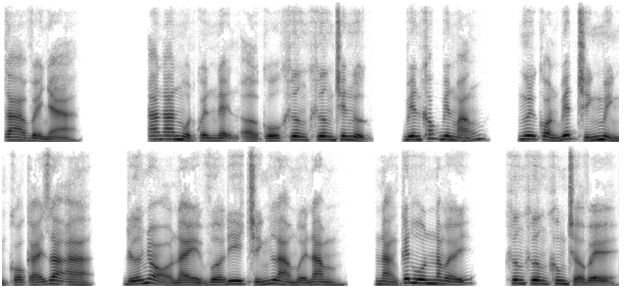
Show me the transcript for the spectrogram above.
ta về nhà. An An một quyền nện ở cố Khương Khương trên ngực, biên khóc biên mắng, ngươi còn biết chính mình có cái ra à, đứa nhỏ này vừa đi chính là 10 năm, nàng kết hôn năm ấy, Khương Khương không trở về,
